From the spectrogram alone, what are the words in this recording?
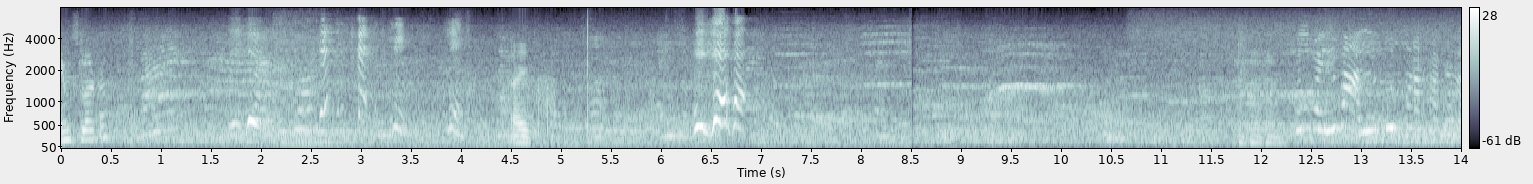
Time slot Bye. ಆಯ್ತು ಕೂತ್ಕೊ, ಇಲ್ಲಿ ಬಾ, ಅಲ್ಲಿ ಕೂತ್ಕೊಳಕ್ಕಾಗಲ್ಲ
